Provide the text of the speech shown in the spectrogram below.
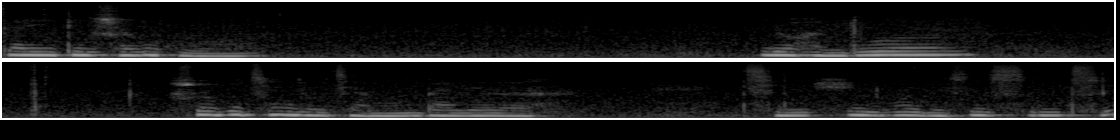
在异地生活，有很多说不清楚、讲不明白的情绪或者是心情。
